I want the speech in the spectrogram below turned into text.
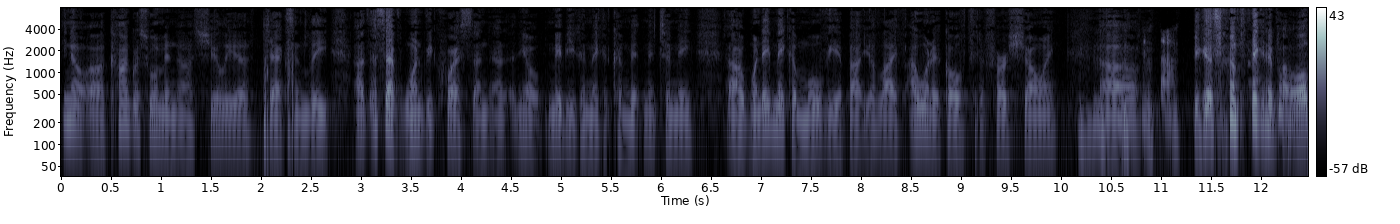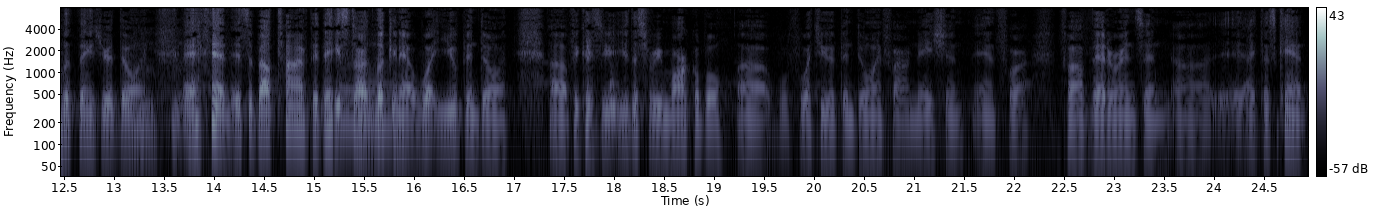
You know, uh, Congresswoman uh, Sheila Jackson Lee, uh, I just have one request, and uh, you know, maybe you can make a commitment to me. Uh, when they make a movie about your life, I want to go to the first showing uh, because I'm thinking about all the things you're doing, and it's about time that they start looking at what you've been doing because you, are just remarkable for what you have been doing for our nation and for for our veterans, and I just can't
